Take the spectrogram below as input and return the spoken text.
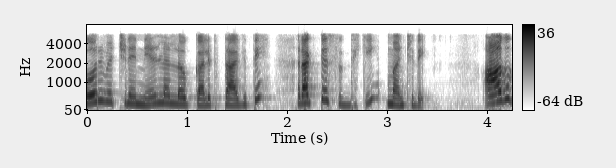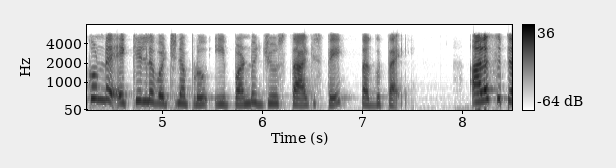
గోరువెచ్చని నీళ్ళలో కలిపి తాగితే రక్తశుద్ధికి మంచిది. ఆగకుండా ఎక్కిళ్ళు వచ్చినప్పుడు ఈ పండు జ్యూస్ తాగిస్తే తగ్గుతాయి. అలసట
